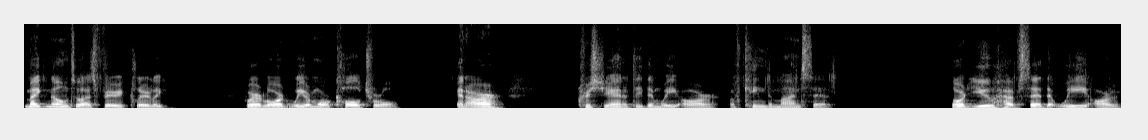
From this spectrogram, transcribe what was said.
make known to us very clearly where, Lord, we are more cultural in our Christianity than we are of kingdom mindset. Lord, you have said that we are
